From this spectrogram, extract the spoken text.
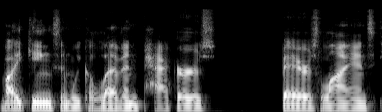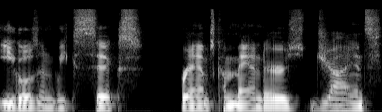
Vikings in week 11, Packers, Bears, Lions, Eagles in week six, Rams, Commanders, Giants,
